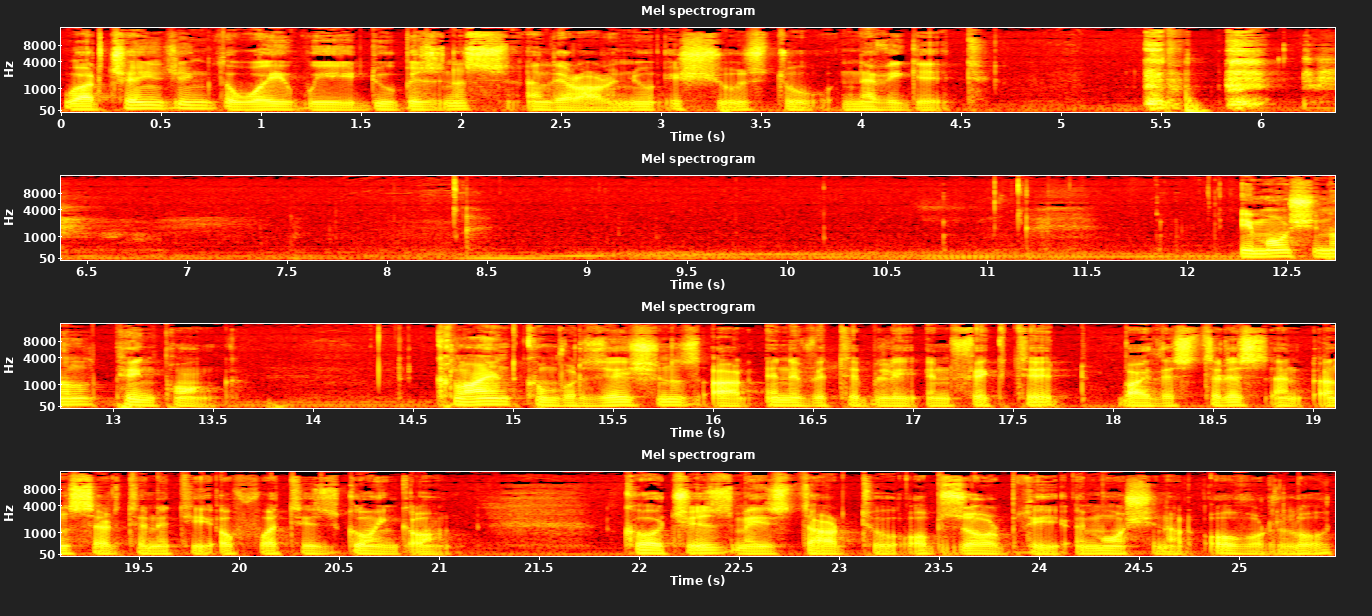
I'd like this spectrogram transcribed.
We are changing the way we do business, and there are new issues to navigate. Emotional ping pong. Client conversations are inevitably infected by the stress and uncertainty of what is going on. Coaches may start to absorb the emotional overload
